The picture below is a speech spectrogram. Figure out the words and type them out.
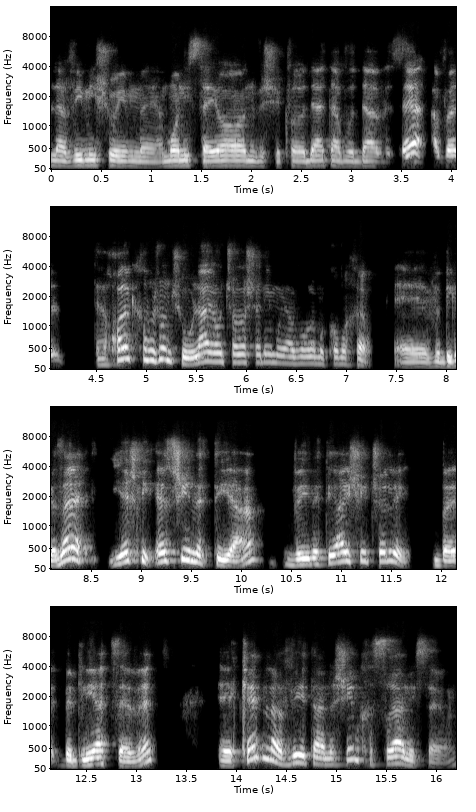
להביא מישהו עם המון ניסיון ושכבר יודע את העבודה וזה, אבל אתה יכול לקחת בחשבון שאולי עוד שלוש שנים הוא יעבור למקום אחר. ובגלל זה יש לי איזושהי נטייה, והיא נטייה אישית שלי, בבניית צוות, כן להביא את האנשים חסרי הניסיון,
